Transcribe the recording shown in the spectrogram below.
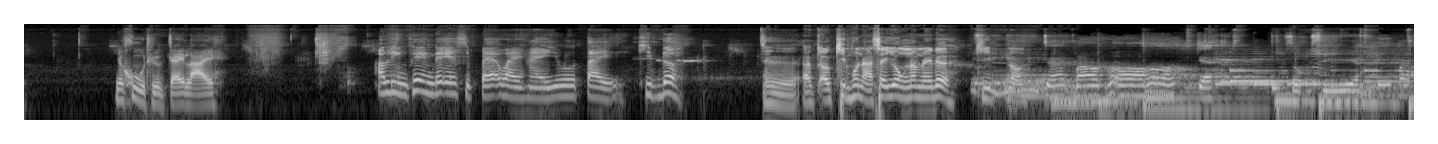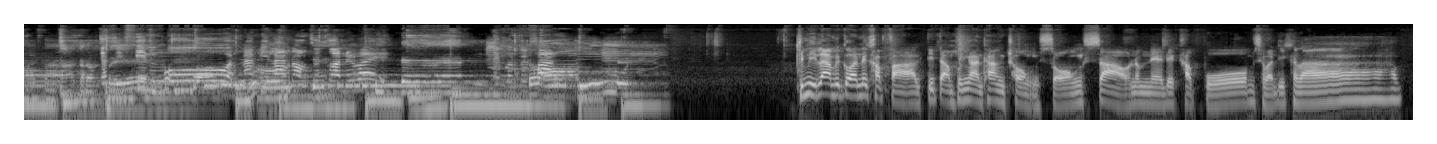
เนี่ยครูถือใจหลายเอาลิงก์เพลงได้เอสิแปะไว้ให้อยู่ใต้คลิปเด้อ เออเอาเอาคลิปหัวหน้าใส่ยงนำเลยเด้อคลิปเนาะจากบ่าวพอแกะ ส่งเสียงดีมาตากระกะสิปินโพดลามีลาน้องจังก่อนได้ไว้แดนให้คนไปดฟัอง กคูณ คลิปนี้ลาไปก่อนนะครับฝากติดตามผลงานทางช่องสองสาวนำแน่ด้วยครับผม สวัสดีครับ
